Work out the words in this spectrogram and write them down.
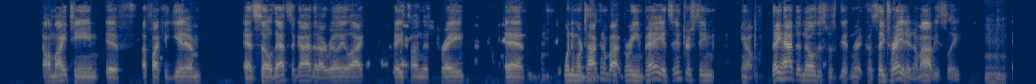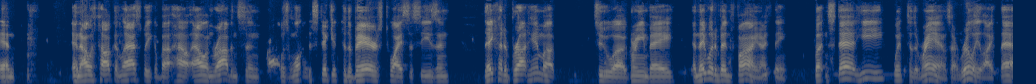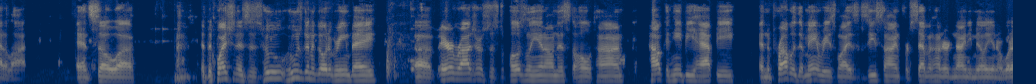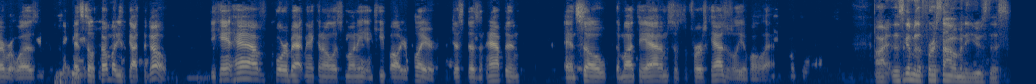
on my team if if I could get him. And so that's a guy that I really like based on this trade. And when we're talking about Green Bay, it's interesting. You know, they had to know this was getting rid because they traded him, obviously. Mm-hmm. And and I was talking last week about how Allen Robinson was wanting to stick it to the Bears twice a season. They could have brought him up to uh, Green Bay, and they would have been fine, I think. But instead, he went to the Rams. I really like that a lot. And so uh, the question is, is who who's going to go to Green Bay? Uh, Aaron Rodgers is supposedly in on this the whole time. How can he be happy? And the, probably the main reason why is he signed for 790 million or whatever it was, and so somebody's got to go. You can't have quarterback making all this money and keep all your players. It just doesn't happen. And so Davante Adams is the first casualty of all that. All right, this is gonna be the first time I'm gonna use this.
